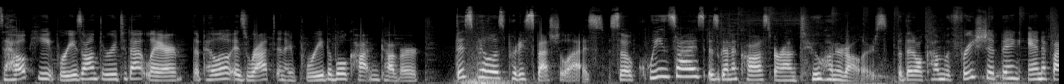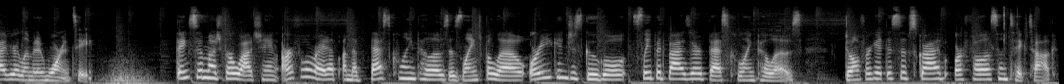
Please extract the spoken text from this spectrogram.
To help heat breeze on through to that layer, the pillow is wrapped in a breathable cotton cover. This pillow is pretty specialized, so queen size is going to cost around $200, but that'll come with free shipping and a 5-year limited warranty. Thanks so much for watching. Our full write-up on the best cooling pillows is linked below, or you can just Google Sleep Advisor Best Cooling Pillows. Don't forget to subscribe or follow us on TikTok.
